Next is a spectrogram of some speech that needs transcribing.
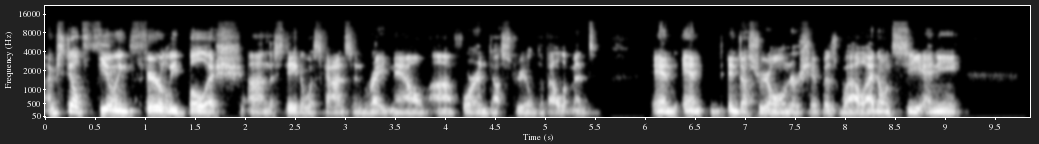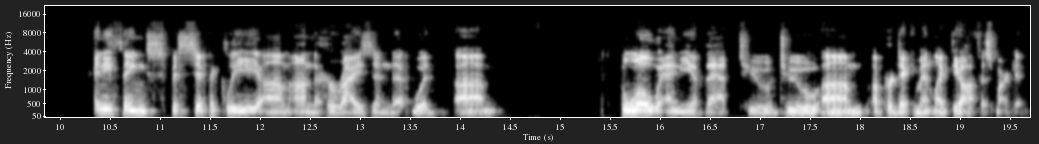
i'm still feeling fairly bullish on the state of wisconsin right now uh, for industrial development and and industrial ownership as well. I don't see any anything specifically um, on the horizon that would um, blow any of that to to um, a predicament like the office market.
